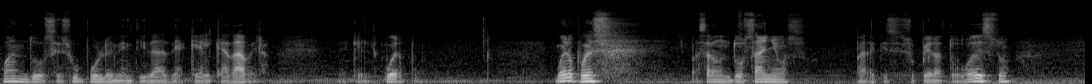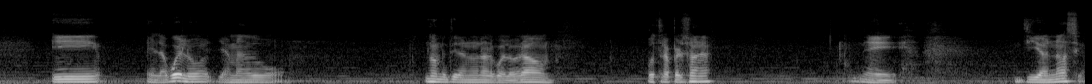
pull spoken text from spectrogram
cuando se supo la identidad de aquel cadáver, de aquel cuerpo. Bueno, pues pasaron dos años para que se supiera todo esto. Y el abuelo, llamado. No mentira, no era el abuelo, era otra persona. Eh, Dionisio.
